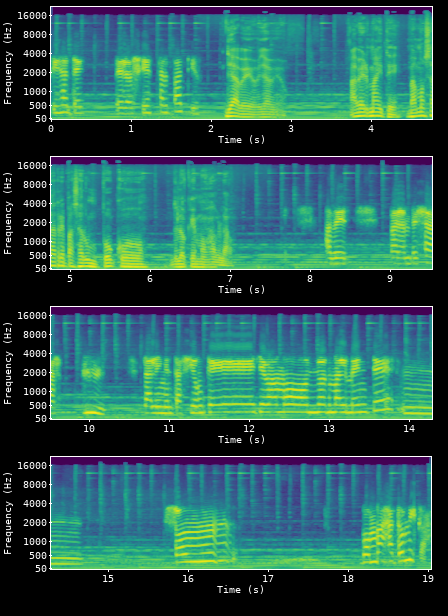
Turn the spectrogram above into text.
Fíjate, pero así está el patio. Ya veo, ya veo. A ver, Maite, vamos a repasar un poco de lo que hemos hablado. A ver, para empezar, la alimentación que llevamos normalmente mmm, son bombas atómicas.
